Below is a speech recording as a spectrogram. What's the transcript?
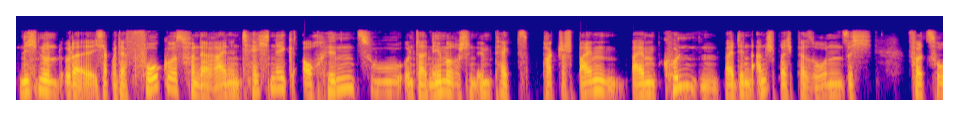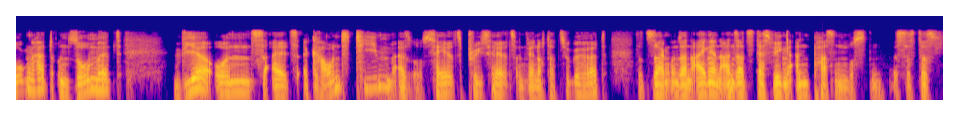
nicht nur, oder ich sag mal, der Fokus von der reinen Technik auch hin zu unternehmerischen Impact praktisch beim, beim Kunden, bei den Ansprechpersonen sich vollzogen hat und somit wir uns als Account-Team, also Sales, Pre-Sales und wer noch dazu gehört, sozusagen unseren eigenen Ansatz deswegen anpassen mussten. Ist das das,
